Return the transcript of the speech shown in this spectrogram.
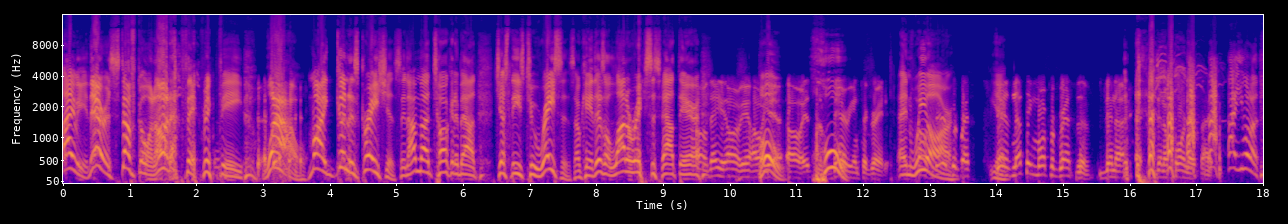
I mean, there is stuff going on out there, McBee. Wow. My goodness gracious. And I'm not talking about just these two races. Okay. There's a lot of races out there. Oh, they. Oh, yeah. Oh, Oh. yeah. Oh, it's Who? very integrated. And we Oh, are. Yeah. There's nothing more progressive than a than a porno site. you want to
